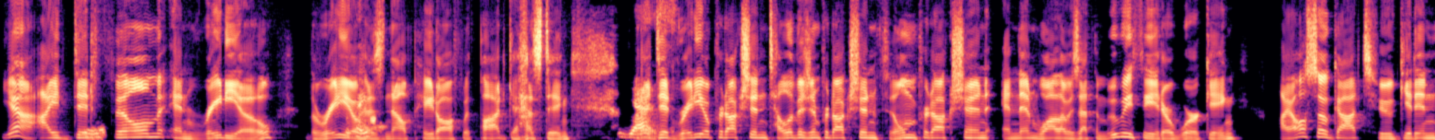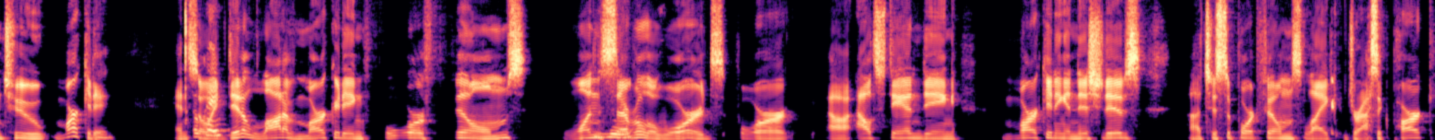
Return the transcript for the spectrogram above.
Yeah, I did film and radio. The radio okay. has now paid off with podcasting. Yes. I did radio production, television production, film production. And then while I was at the movie theater working, I also got to get into marketing. And so okay. I did a lot of marketing for films, won mm-hmm. several awards for uh, outstanding marketing initiatives uh, to support films like Jurassic Park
